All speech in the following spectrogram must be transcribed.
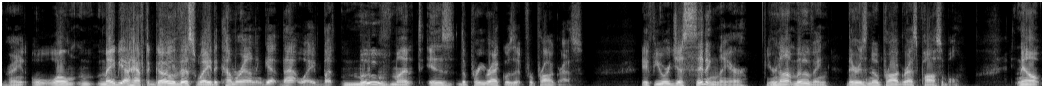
right? Well, maybe I have to go this way to come around and get that way, but movement is the prerequisite for progress. If you are just sitting there, you're not moving, there is no progress possible. Now,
